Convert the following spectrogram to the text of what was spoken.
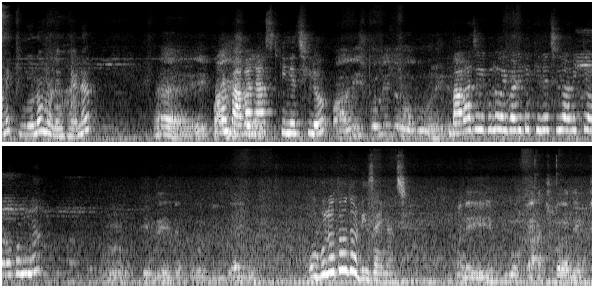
অনেক পুরনো মনে হয় না? হ্যাঁ এই আমার বাবা লাস্ট কিনেছিল। পালিশ করলেই তো নতুন হয়ে যায়। বাবা যেগুলো ওই বাড়িতে কিনেছিল অনেকটা ওরকমই না? হুম, কিন্তু এটা পুরো ডিজাইন ওগুলোতেও তো ডিজাইন আছে। মানে এই পুরো কাজ করা দেখছ?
